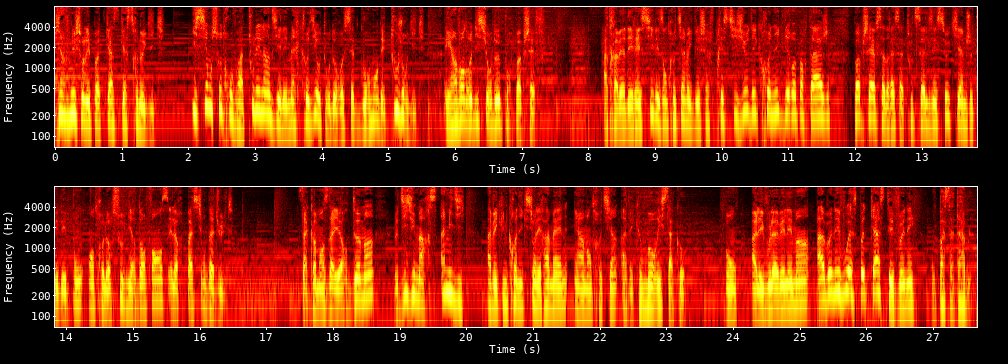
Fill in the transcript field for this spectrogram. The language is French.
Bienvenue sur les podcasts Gastronogeek. Ici, on se retrouvera tous les lundis et les mercredis autour de recettes gourmandes et toujours geeks, et un vendredi sur deux pour Pop Chef. À travers des récits, des entretiens avec des chefs prestigieux, des chroniques, des reportages, Pop Chef s'adresse à toutes celles et ceux qui aiment jeter des ponts entre leurs souvenirs d'enfance et leurs passions d'adulte. Ça commence d'ailleurs demain, le 18 mars, à midi, avec une chronique sur les ramen et un entretien avec Maurice Sacco. Bon, allez vous laver les mains, abonnez-vous à ce podcast et venez, on passe à table.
